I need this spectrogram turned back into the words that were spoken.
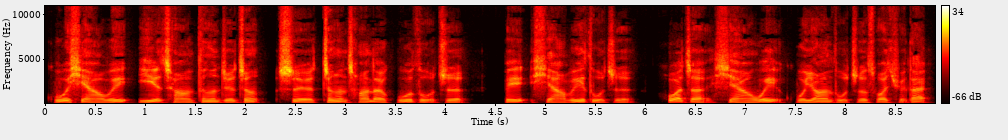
骨纤维异常增殖症是正常的骨组织被纤维组织或者纤维骨样组织所取代，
